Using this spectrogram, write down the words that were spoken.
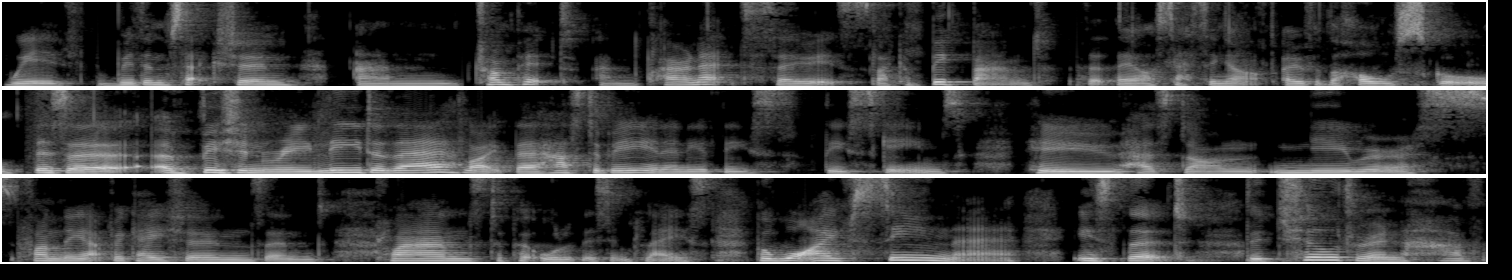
with rhythm section and trumpet and clarinet. So it's like a big band that they are setting up over the whole school. There's a, a visionary leader there, like there has to be in any of these these schemes, who has done numerous funding applications and plans to put all of this in place. But what I've seen there is that the children have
